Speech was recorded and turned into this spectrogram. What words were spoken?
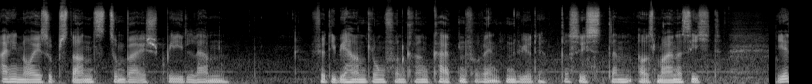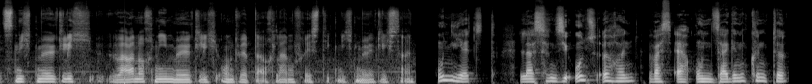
eine neue Substanz zum Beispiel ähm, für die Behandlung von Krankheiten verwenden würde. Das ist ähm, aus meiner Sicht jetzt nicht möglich, war noch nie möglich und wird auch langfristig nicht möglich sein. Und jetzt lassen Sie uns hören, was er uns sagen könnte,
